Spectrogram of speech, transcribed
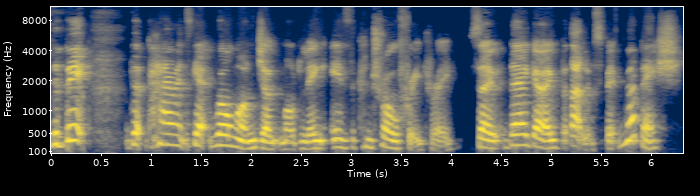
the bit that parents get wrong on junk modelling is the control freakery. So they're going, "But that looks a bit rubbish."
